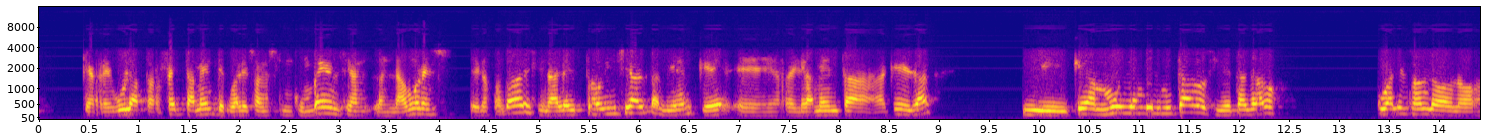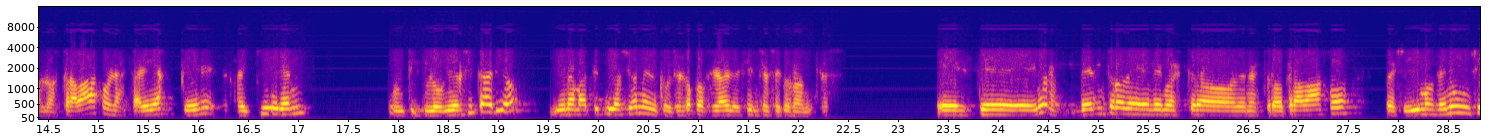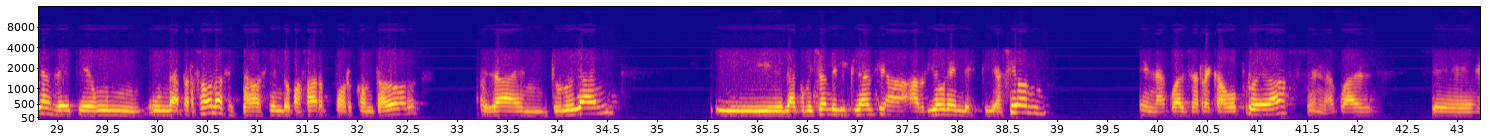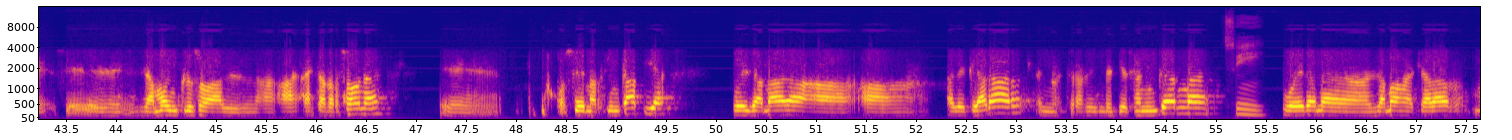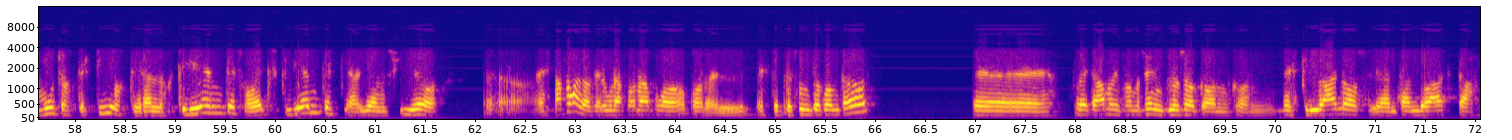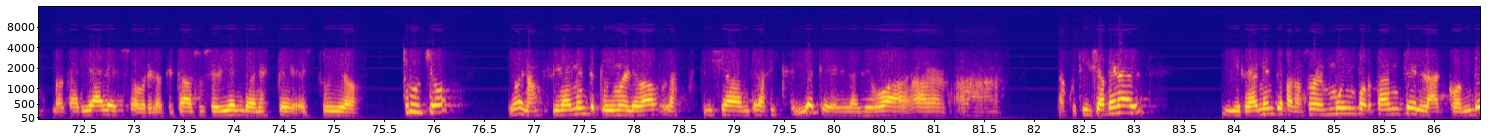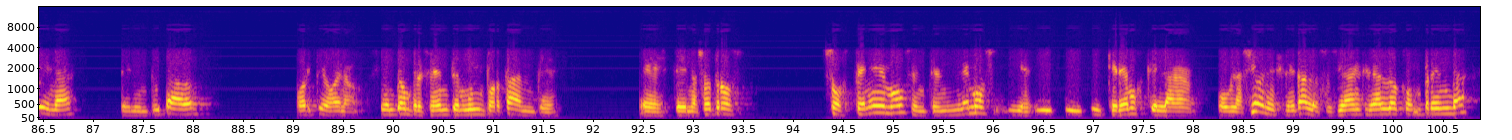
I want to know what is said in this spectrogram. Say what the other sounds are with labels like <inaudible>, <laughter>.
que regula perfectamente cuáles son las incumbencias, las labores de los contadores y una ley provincial también que eh, reglamenta aquella y quedan muy bien delimitados y detallados cuáles son los trabajos, las tareas que requieren un título universitario y una matriculación en el Consejo Profesional de Ciencias Económicas. Este, bueno, dentro de, nuestro, de nuestro trabajo recibimos denuncias de que una persona se estaba haciendo pasar por contador allá en Tunuyán y la Comisión de Vigilancia abrió una investigación en la cual se recabó pruebas, en la cual se, llamó incluso a, esta persona, eh, José Martín Tapia, fue llamada a, declarar en nuestra investigación interna. Sí. Fueron llamados a declarar muchos testigos que eran los clientes o ex clientes que habían sido eh, estafados de alguna forma por, este presunto contador. Eh, recabamos información incluso con, escribanos levantando actas notariales sobre lo que estaba sucediendo en este estudio trucho y bueno, finalmente pudimos elevar la justicia ante la Fiscalía que la llevó a, la justicia penal y realmente para nosotros es muy importante la condena del imputado porque bueno, siento un precedente muy importante. Este, nosotros sostenemos, entendemos y, queremos que la población en general, la sociedad en general lo comprenda,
